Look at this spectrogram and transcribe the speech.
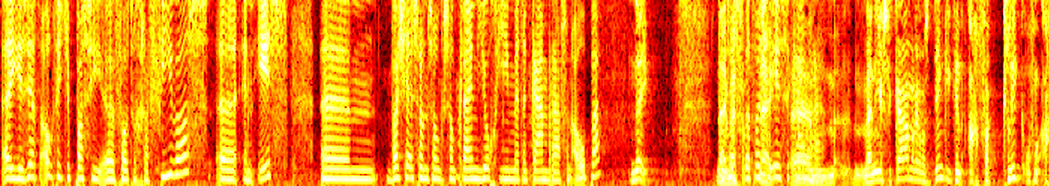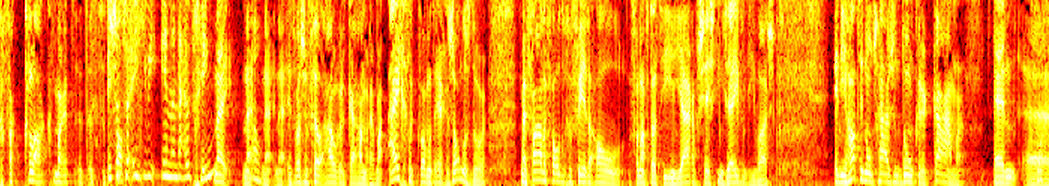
je zegt ook dat je passie fotografie was en is. Um, was jij zo'n zo'n zo'n klein jochie met een camera van opa? Nee. Nee, was, wat was nee, je eerste camera? Uh, mijn eerste camera was denk ik een Agfa Klik of een Agfa Klak. Maar het, het, het, het Is zat... dat zo eentje die in en uit ging? Nee, nee, oh. nee, nee, het was een veel oudere camera. Maar eigenlijk kwam het ergens anders door. Mijn vader fotografeerde al vanaf dat hij een jaar of 16, 17 was. En die had in ons huis een donkere kamer. En uh,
